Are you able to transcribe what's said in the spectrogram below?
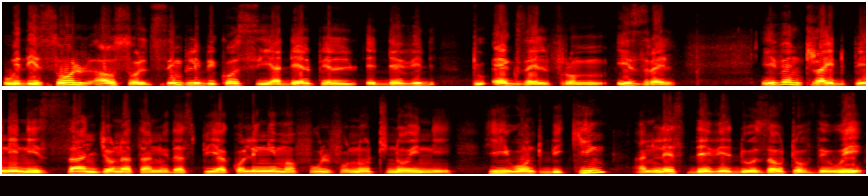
with his whole household simply because he had helped David to exile from Israel. He even tried pinning his son Jonathan with a spear, calling him a fool for not knowing he, he won't be king unless David was out of the way.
